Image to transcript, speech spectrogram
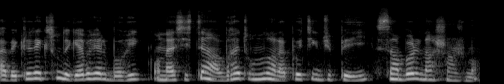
avec l'élection de Gabriel Boric, on a assisté à un vrai tournant dans la politique du pays, symbole d'un changement.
